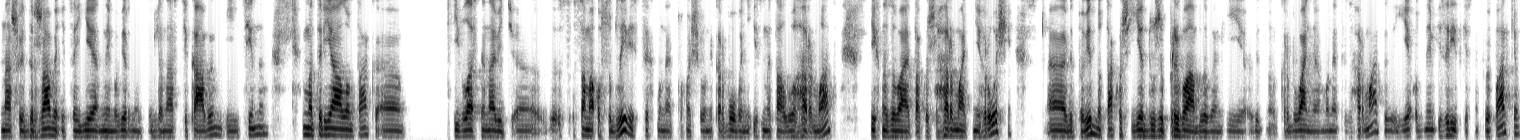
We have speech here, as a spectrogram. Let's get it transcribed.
нашої держави, і це є неймовірно для нас цікавим і цінним матеріалом. Так е, і власне навіть е, сама особливість цих монет, того що вони карбовані із металу гармат, їх називають також гарматні гроші. е, Відповідно, також є дуже привабливим, і від карбування монети з гармат є одним із рідкісних випадків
